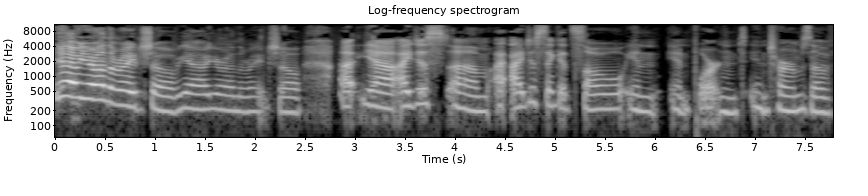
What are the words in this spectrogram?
yeah, you're on the right show. Yeah, you're on the right show. Uh, yeah, I just um, I, I just think it's so in, important in terms of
